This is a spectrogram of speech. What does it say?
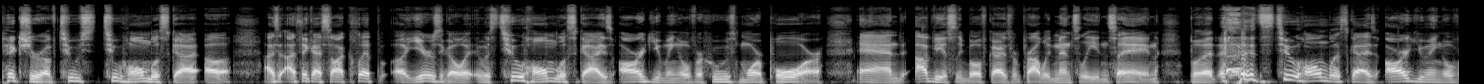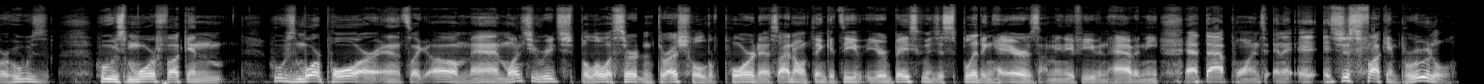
picture of two two homeless guy. Uh, I I think I saw a clip uh, years ago. It was two homeless guys arguing over who's more poor, and obviously both guys were probably mentally insane. But it's two homeless guys arguing over who's who's more fucking who's more poor? And it's like oh man once you reach below a certain threshold of poorness i don't think it's even you're basically just splitting hairs i mean if you even have any at that point. And it, it, it's just fucking brutal.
